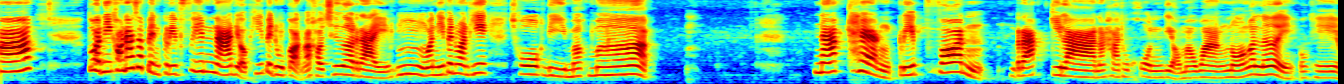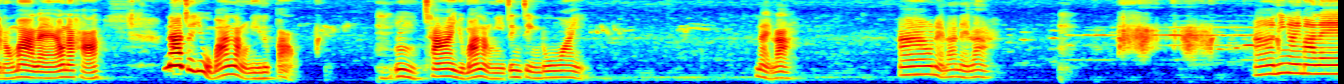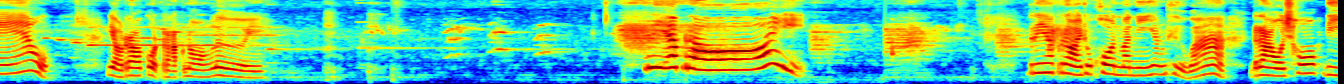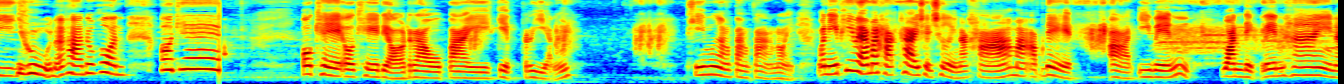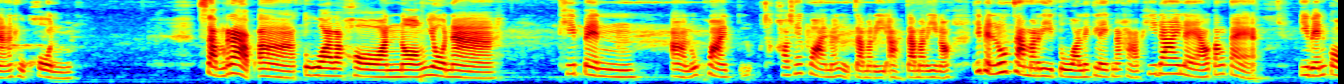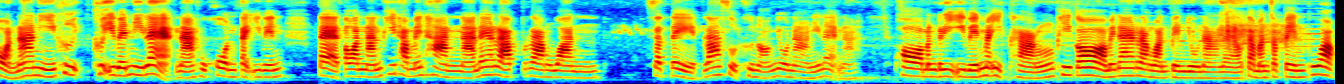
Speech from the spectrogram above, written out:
ตัวนี้เขาน่าจะเป็นกริฟฟินนะ เดี๋ยวพี่ไปดูก่อนว่าเขาชื่ออะไร อืม วันนี้เป็นวันที่โชคดีมากๆ นักแข่งกริฟฟอนรักกีฬานะคะ ทุกคนเดี๋ยวมาวางน้องกันเลย โอเค น้องมาแล้วนะคะ น่าจะอยู่บ้านหลังนี้หรือเปล่า อืม ใช่ อยู่บ้านหลังนี้จริง ๆ ด้วย ไหนล่ะ อ้าว ไหนล่ะ ไหนล่ะ อ่า นี่ไงมาแล้ว เดี๋ยวรอกดรับน้องเลย เรียบร้อย เรียบร้อยทุกคนวันนี้ยังถือว่าเราโชคดีอยู่นะคะทุกคน โอเค โอเค โอเค เดี๋ยวเราไปเก็บเหรียญที่เมืองต่างๆหน่อย วันนี้พี่แวะมาทักทายเฉยๆนะคะ มาอัปเดตอ่าอีเวนต์วันเด็กเล่นให้นะทุกคนสำหรับอ่าตัวละครน้องโยนาที่เป็น อ่าลูกควายเขาใช่ควายไหมหรือจามารีอะจามารีเนาะที่เป็นลูกจามารีตัวเล็กๆนะคะ พี่ได้แล้วตั้งแต่อีเวนต์ก่อนหน้านี้คือคืออีเวนต์นี้แหละนะทุกคนแต่อีเวนต์แต่ตอนนั้นพี่ทำไม่ทันนะ ได้รับรางวัลสเตจล่าสุดคือน้องโยนานี่แหละนะ พอมันรีอีเวนต์มาอีกครั้ง พี่ก็ไม่ได้รางวัลเป็นโยนาแล้ว แต่มันจะเป็นพวก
